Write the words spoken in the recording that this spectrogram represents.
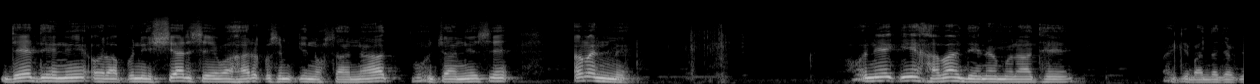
دے دینے اور اپنی شر سے وہ ہر قسم کے نقصانات پہنچانے سے امن میں۔ ہونے کی خبر دینا مراد ہے۔ کہ بندہ جبکہ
